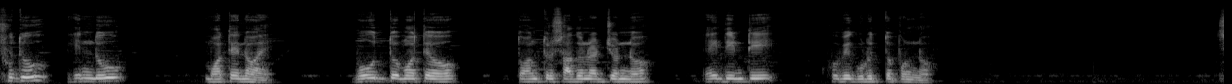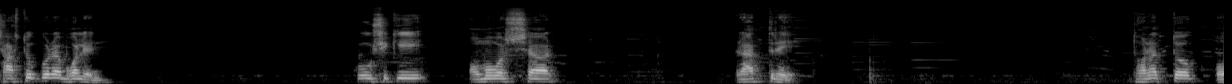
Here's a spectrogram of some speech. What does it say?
শুধু হিন্দু মতে নয়, বৌদ্ধ মতেও তন্ত্র সাধনার জন্য এই দিনটি খুবই গুরুত্বপূর্ণ। শাস্ত্রজ্ঞরা বলেন, কৌশিকী অমাবস্যার রাত্রে ধনাত্মক ও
